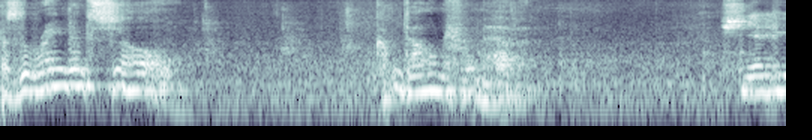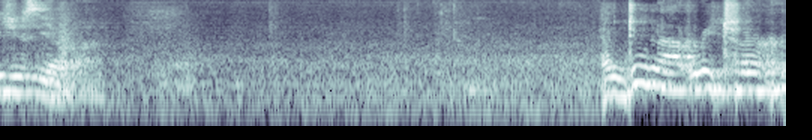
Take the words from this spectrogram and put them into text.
as the rain and snow come down from heaven, Śnieg idzie z nieba and do not return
